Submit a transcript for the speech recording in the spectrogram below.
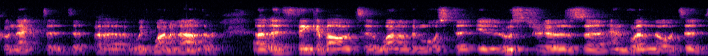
connected uh, with one another. Uh, let's think about uh, one of the most uh, illustrious uh, and well noted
